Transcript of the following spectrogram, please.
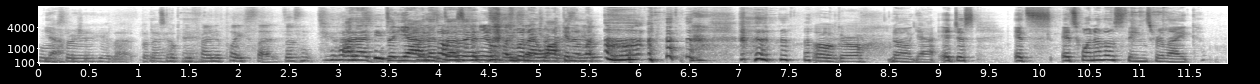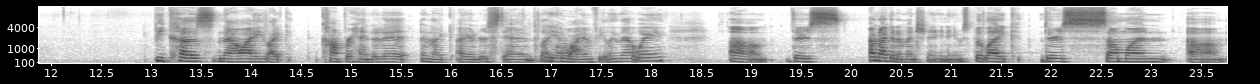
I'm Yeah, sorry sure. to hear that, but It's I hope you find a place that doesn't do Uh, that. that, that- yeah that don't live in a doesn't when that i walk in i'm like oh, girl. No, yeah. It just it's it's one of those things where like because now I like comprehended it and like I understand like Yeah. why I'm feeling that way. Um there's I'm not going to mention any names, but like there's someone um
